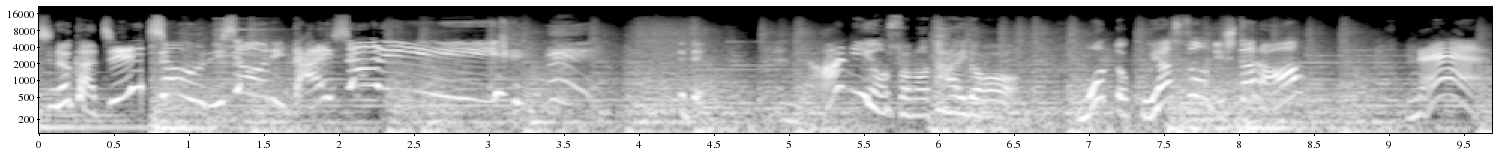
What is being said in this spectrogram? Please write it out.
私の勝ち勝利勝利大勝利って何よその態度もっと悔しそうにしたら？ねえ。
